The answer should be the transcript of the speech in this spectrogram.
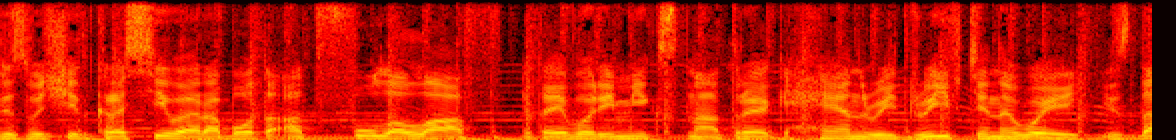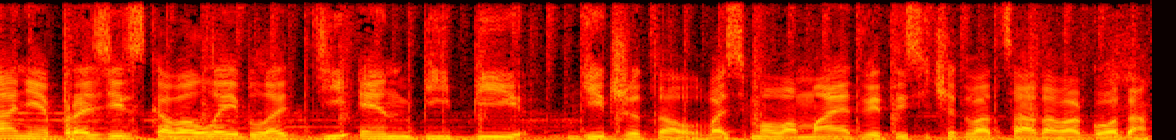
Эфире звучит красивая работа от Fulla Love. Это его ремикс на трек Henry Drifting Away. Издание бразильского лейбла DNBB Digital 8 мая 2020 года.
